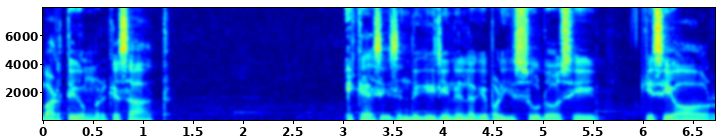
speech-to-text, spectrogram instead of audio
बढ़ती उम्र के साथ एक ऐसी ज़िंदगी जीने लगे बड़ी सूडो सी किसी और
